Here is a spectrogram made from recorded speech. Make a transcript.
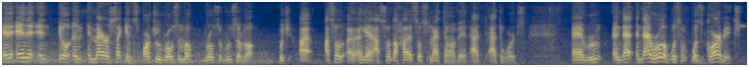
And and, and you know, in, in matter of seconds, R-Truth rose him up, rolls Rusev up, which I, I saw again. I saw the highlights of SmackDown of it at, afterwards, and and that and that roll up was was garbage,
